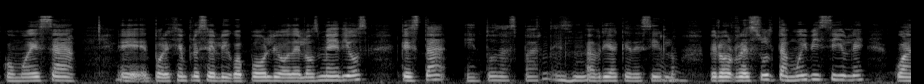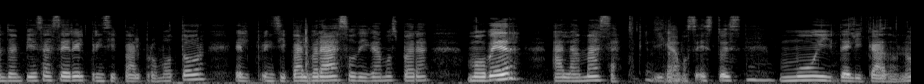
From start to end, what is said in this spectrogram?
como esa, eh, por ejemplo, ese oligopolio de los medios, que está en todas partes, uh -huh. habría que decirlo, uh -huh. pero resulta muy visible cuando empieza a ser el principal promotor, el principal brazo, digamos, para mover a la masa, digamos, esto es muy delicado, ¿no?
